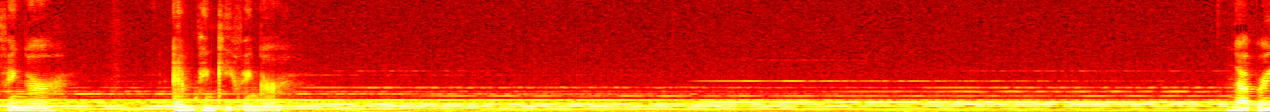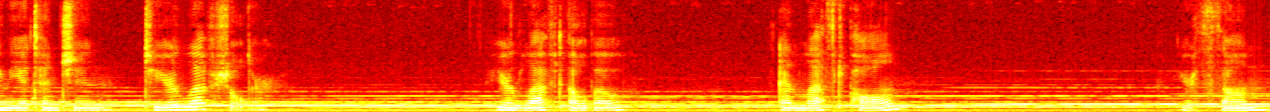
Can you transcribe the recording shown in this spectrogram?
finger, and pinky finger. Now bring the attention to your left shoulder, your left elbow, and left palm, your thumb,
